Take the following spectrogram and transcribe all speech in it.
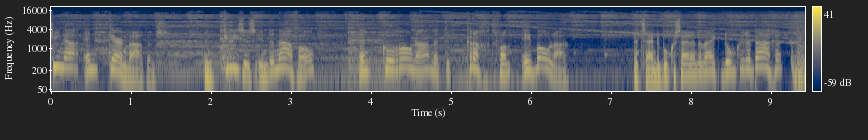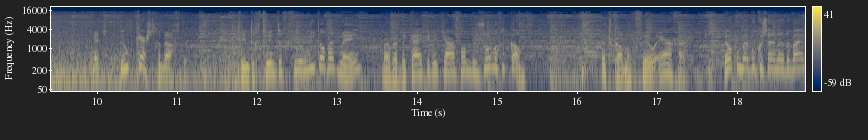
China en kernwapens. Een crisis in de NAVO. En corona met de kracht van ebola. Het zijn de Boekenstein en de Wijk donkere dagen. Met uw kerstgedachten. 2020 viel niet altijd mee, maar we bekijken dit jaar van de zonnige kant. Het kan nog veel erger. Welkom bij Boekenstein en de Wijk,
